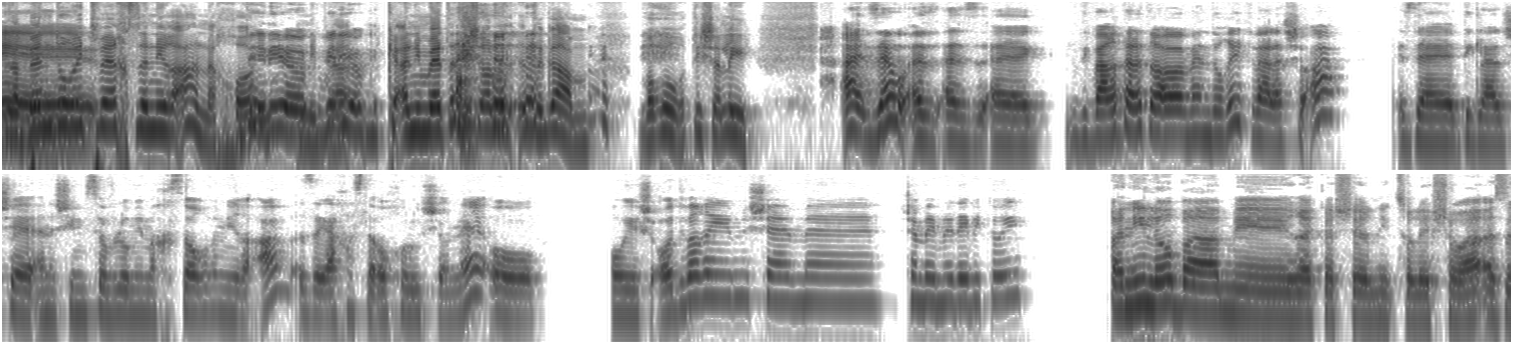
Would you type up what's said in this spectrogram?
לבן אה, דורית ואיך זה נראה, נכון? בדיוק, אני בדיוק. אני מתה לשאול את זה גם, ברור, תשאלי. 아, זהו, אז, אז דיברת על הטראומה הבין-דורית ועל השואה. זה בגלל שאנשים סבלו ממחסור ומרעב, אז היחס לאוכל הוא שונה, או, או יש עוד דברים שהם, שהם באים לידי ביטוי? אני לא באה מרקע של ניצולי שואה, אז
